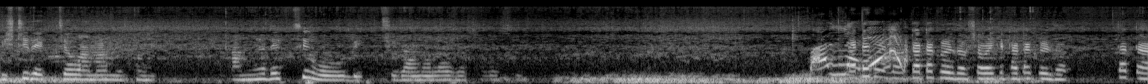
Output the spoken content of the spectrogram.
বৃষ্টি দেখছে ও আমার মতন। আমিও দেখছি ও দেখছি জানালায় বসে বসে। টাটা করে দাও টাটা করে দাও সবাইকে টাটা করে দাও। টাটা।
